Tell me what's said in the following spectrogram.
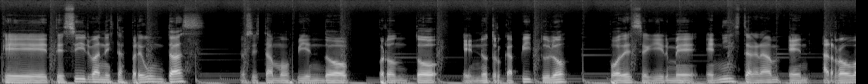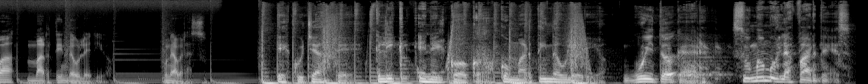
que te sirvan estas preguntas. Nos estamos viendo pronto en otro capítulo. Podés seguirme en Instagram en arroba Martín Daulerio. Un abrazo. Escuchaste Clic en el Coco con Martín Daulerio. WeToker. Sumamos las partes.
